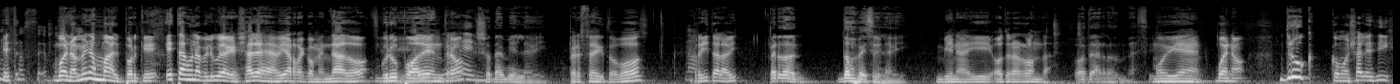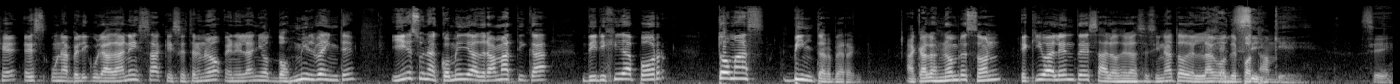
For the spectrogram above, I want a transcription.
Esta- bueno, menos mal, porque esta es una película que ya les había recomendado, grupo adentro. Bien. Yo también la vi. Perfecto, vos, No. Rita, ¿la vi? Perdón, dos veces Sí. la vi. Viene ahí otra ronda. Otra ronda, sí. Muy bien. Bueno, Druk, como ya les dije, es una película danesa que se estrenó en el año 2020 y es una comedia dramática dirigida por Thomas Winterberg. Acá los nombres son equivalentes a los del asesinato del lago de Potsdam. Sí.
